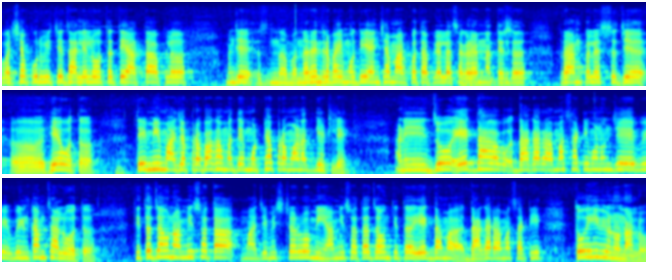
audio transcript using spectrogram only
वर्षापूर्वीचे झालेलं होतं ते आता आपलं म्हणजे न- नरेंद्रभाई मोदी यांच्या मार्फत आपल्याला सगळ्यांना त्यांचं रामकलशचं जे हे होतं ते मी माझ्या प्रभागामध्ये मोठ्या प्रमाणात घेतले. आणि जो एक धा धागा रामासाठी म्हणून जे वि विणकाम चालू होतं तिथं जाऊन आम्ही स्वतः माझे मिस्टर व मी आम्ही स्वतः जाऊन तिथं एक धामा धागा रामासाठी तोही विणून आलो.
